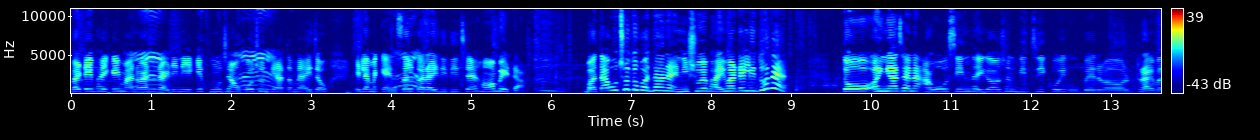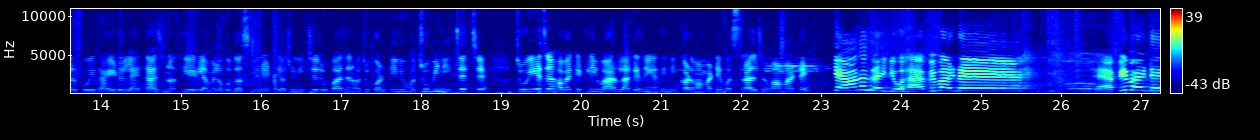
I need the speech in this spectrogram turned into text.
બટ એ ભાઈ કંઈ માનવા જ રેડી નહીં કે હું જ્યાં ઊભો છું ને ત્યાં તમે આવી જાઓ. એટલે અમે કેન્સલ કરાવી દીધી છે. હા બેટા? બતાવું છું તું બધાને. નિશુએ ભાઈ માટે લીધું ને? તો અહીંયા છે ને આવો સીન થઈ ગયો છે ને બીજી કોઈ ઉબેર ડ્રાઈવર કોઈ રાઈડ લેતા જ નથી એટલે અમે લોકો દસ મિનિટથી હજુ નીચે જ ઊભા છે ને હજુ કન્ટિન્યુ હજુ બી નીચે જ છે. જોઈએ છે હવે કેટલી વાર લાગે છે અહીંયાથી નીકળવા માટે, વસ્ત્રાલ જવા માટે. કહેવાનું જ રહી ગયું? Happy birthday happy birthday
